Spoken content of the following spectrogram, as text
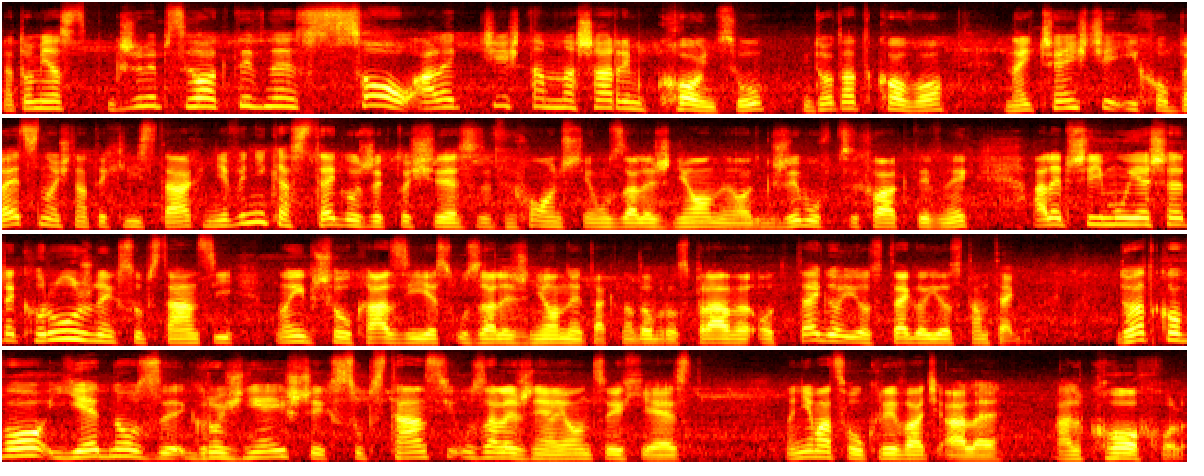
Natomiast grzyby psychoaktywne są, ale gdzieś tam na szarym końcu. Dodatkowo, najczęściej ich obecność na tych listach nie wynika z tego, że ktoś jest wyłącznie uzależniony od grzybów psychoaktywnych, ale przyjmuje szereg różnych substancji, no i przy okazji jest uzależniony tak na dobrą sprawę od tego i od tego i od tamtego. Dodatkowo jedną z groźniejszych substancji uzależniających jest, no nie ma co ukrywać, ale alkohol.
